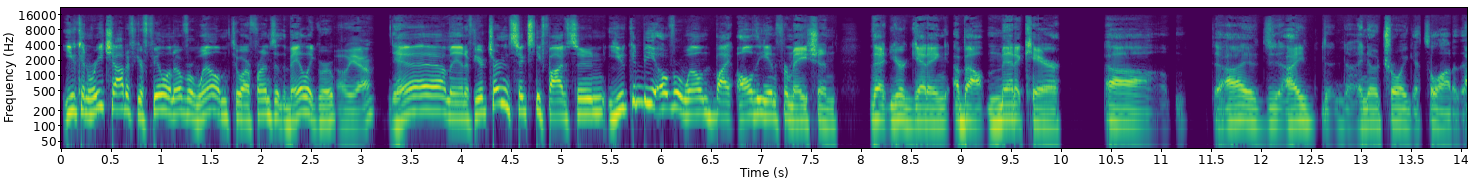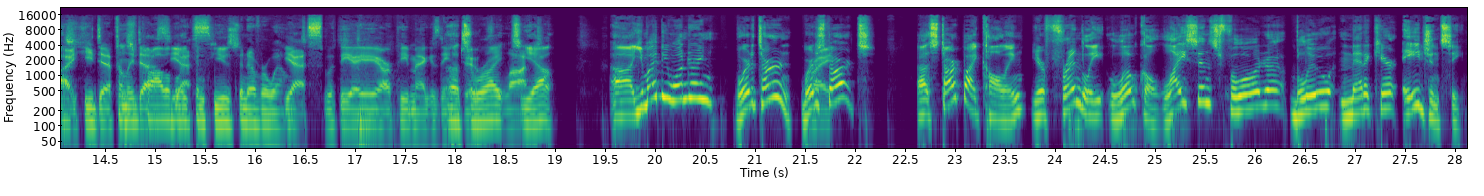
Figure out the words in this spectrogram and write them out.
you can reach out if you're feeling overwhelmed to our friends at the Bailey Group. Oh yeah. Yeah, man. If you're turning 65 soon, you can be overwhelmed by all the information that you're getting about Medicare. Um, I, I, I know Troy gets a lot of this. Uh, he definitely He's does. Probably yes. confused and overwhelmed. Yes, with the AARP magazine. That's too. Right. Yeah. Uh, you might be wondering where to turn, where to start. Uh, start by calling your friendly, local, licensed Florida Blue Medicare agency.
